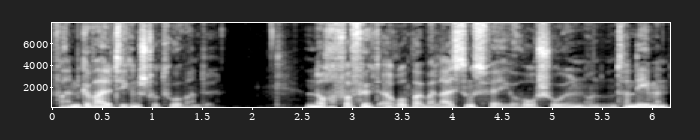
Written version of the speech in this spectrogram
vor einem gewaltigen Strukturwandel. Noch verfügt Europa über leistungsfähige Hochschulen und Unternehmen,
